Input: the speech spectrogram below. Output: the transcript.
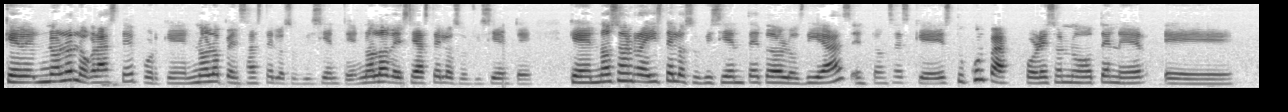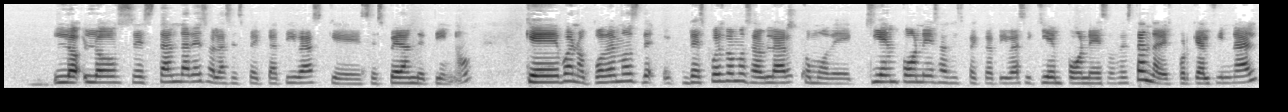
que no lo lograste porque no lo pensaste lo suficiente, no lo deseaste lo suficiente, que no sonreíste lo suficiente todos los días, entonces que es tu culpa, por eso no tener eh, lo, los estándares o las expectativas que se esperan de ti, ¿no? Que bueno, podemos, de, después vamos a hablar como de quién pone esas expectativas y quién pone esos estándares, porque al final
